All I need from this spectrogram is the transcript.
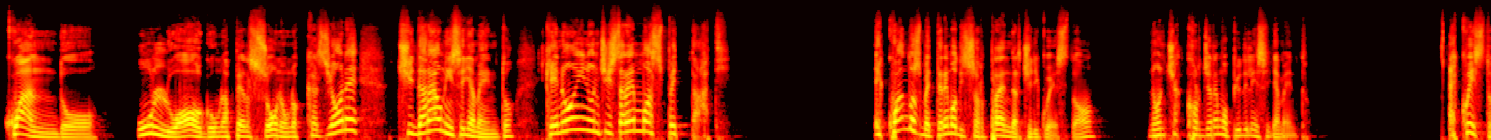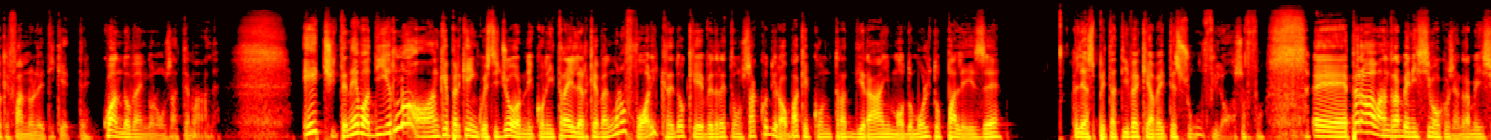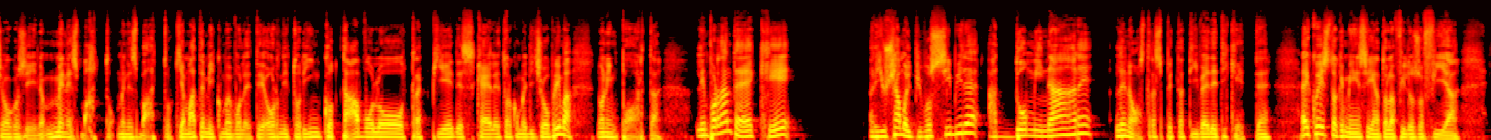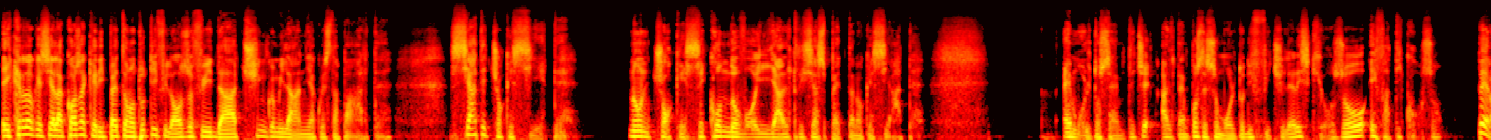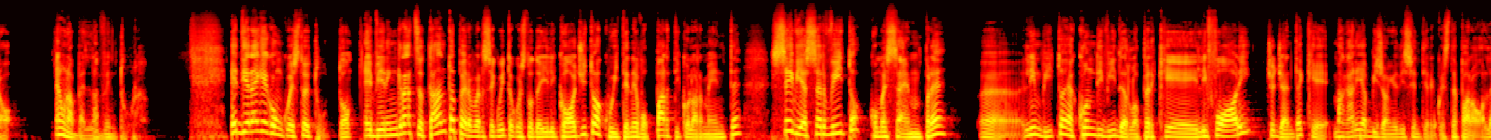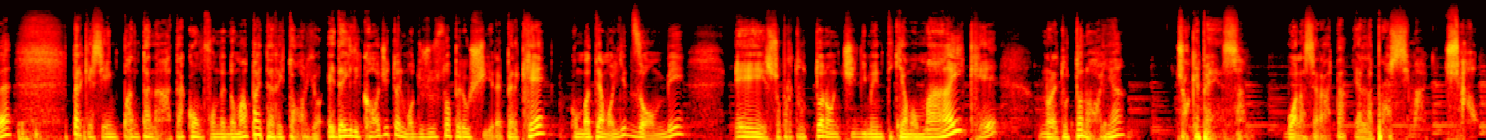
quando un luogo, una persona, un'occasione ci darà un insegnamento che noi non ci saremmo aspettati. E quando smetteremo di sorprenderci di questo, non ci accorgeremo più dell'insegnamento. È questo che fanno le etichette, quando vengono usate male. E ci tenevo a dirlo anche perché in questi giorni, con i trailer che vengono fuori, credo che vedrete un sacco di roba che contraddirà in modo molto palese le aspettative che avete su un filosofo. Eh, però andrà benissimo così, andrà benissimo così. Me ne sbatto, me ne sbatto. Chiamatemi come volete, ornitorinco, tavolo, treppiede, scheletro, come dicevo prima, non importa. L'importante è che riusciamo il più possibile a dominare le nostre aspettative ed etichette. È questo che mi ha insegnato la filosofia e credo che sia la cosa che ripetono tutti i filosofi da 5.000 anni a questa parte. Siate ciò che siete, non ciò che secondo voi gli altri si aspettano che siate. È molto semplice, al tempo stesso molto difficile, rischioso e faticoso, però è una bella avventura. E direi che con questo è tutto e vi ringrazio tanto per aver seguito questo Daily Cogito a cui tenevo particolarmente. Se vi è servito, come sempre, eh, l'invito è a condividerlo perché lì fuori c'è gente che magari ha bisogno di sentire queste parole perché si è impantanata confondendo mappa e territorio e Daily Cogito è il modo giusto per uscire perché combattiamo gli zombie e soprattutto non ci dimentichiamo mai che non è tutto noia ciò che pensa. Buona serata e alla prossima. Ciao!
